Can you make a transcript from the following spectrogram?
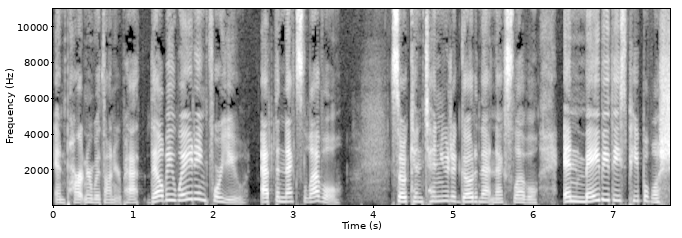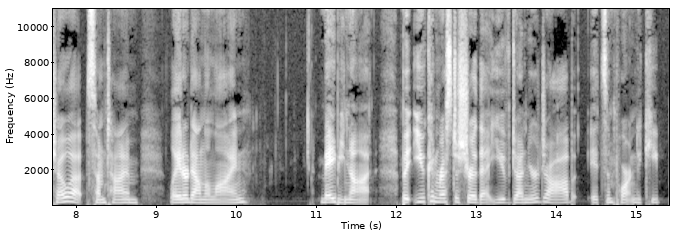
and partner with on your path, they'll be waiting for you at the next level so continue to go to that next level. And maybe these people will show up sometime later down the line. Maybe not. But you can rest assured that you've done your job. It's important to keep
